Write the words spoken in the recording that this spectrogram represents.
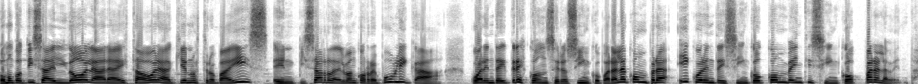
¿Cómo cotiza el dólar a esta hora aquí en nuestro país? En pizarra del Banco República, 43,05 para la compra y 45,25 para la venta.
